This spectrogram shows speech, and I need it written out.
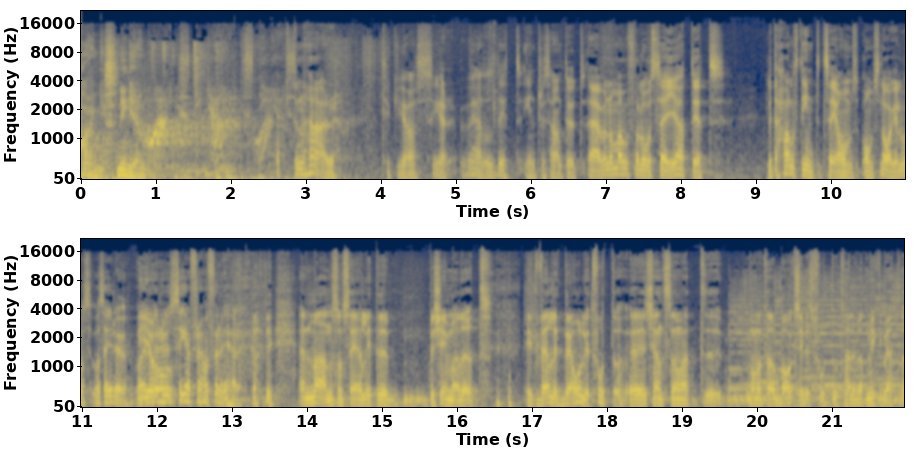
Chansningen. Den här tycker jag ser väldigt intressant ut. Även om man får lov att säga att det är ett lite halvt inte säga om, omslag. Eller vad, vad säger du? Vad, Jo. vad du ser framför dig här? En man som ser lite bekymrad ut. Ett väldigt dåligt foto. Det känns som att eh, om man tar baksidesfotot hade det varit mycket bättre.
